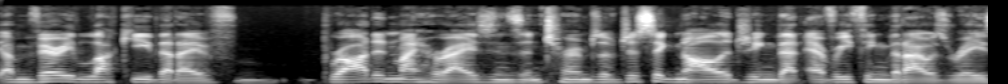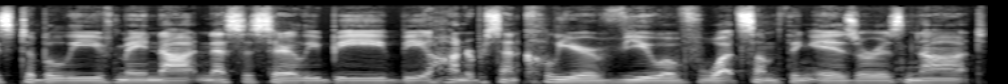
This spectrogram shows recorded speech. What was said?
I'm very lucky that I've broadened my horizons in terms of just acknowledging that everything that I was raised to believe may not necessarily be the 100% clear view of what something is or is not.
